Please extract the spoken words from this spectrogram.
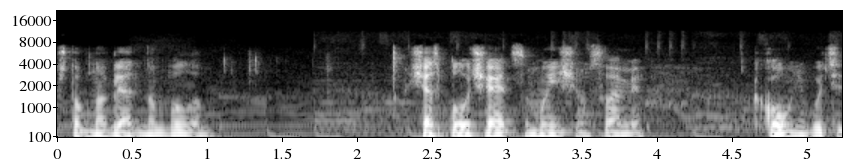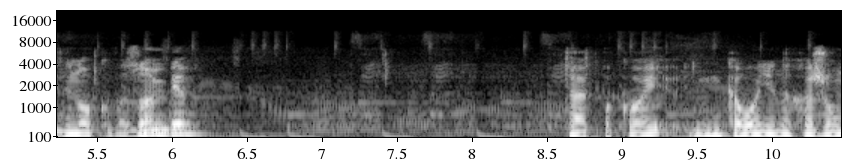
чтобы наглядно было. Сейчас, получается, мы ищем с вами какого-нибудь одинокого зомби. Так, пока никого не нахожу.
